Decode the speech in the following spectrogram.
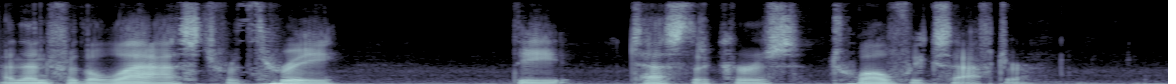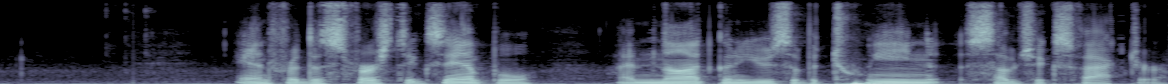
and then for the last, for 3, the test that occurs 12 weeks after. And for this first example, I'm not going to use a between subjects factor.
